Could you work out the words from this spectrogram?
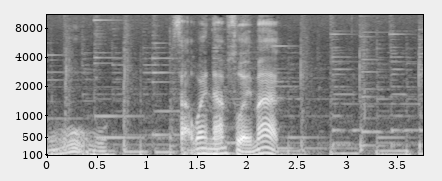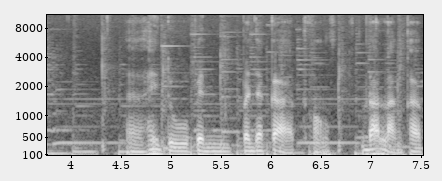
อู้สระว่ายน้ำสวยมาก ให้ดูเป็นบรรยากาศของด้านหลังครับ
